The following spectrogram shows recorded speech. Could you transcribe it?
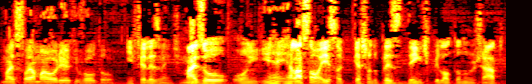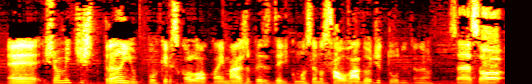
mas foi a maioria que voltou. infelizmente. Mas o, o- em, em relação a isso, a questão do presidente pilotando um jato, é extremamente estranho, porque eles colocam a imagem do presidente como sendo o salvador de tudo, entendeu? Isso é só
